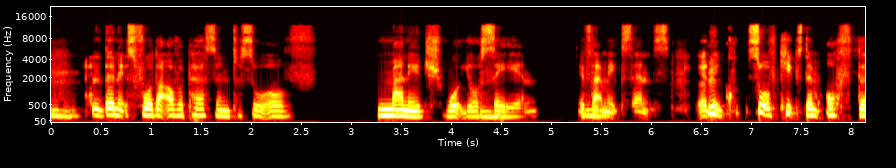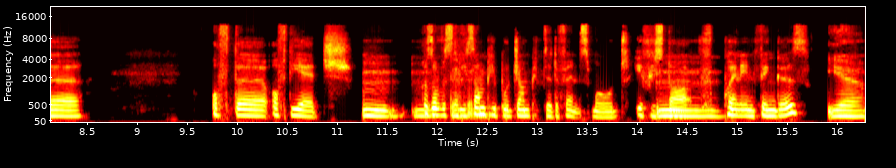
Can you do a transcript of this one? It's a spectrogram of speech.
Mhm. And then it's for the other person to sort of manage what you're Mhm. saying, if that Mhm. makes sense. And it sort of keeps them off the off the off the edge. Mm, Because mm, obviously some people jump into defense mode if you start Mm. pointing fingers. Yeah,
